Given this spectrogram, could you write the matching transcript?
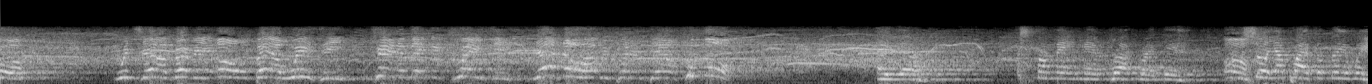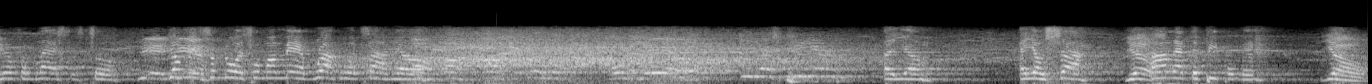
tour with y'all very own Bad Weezy. Came to make it crazy. Y'all know how we put it. Hey, yo, that's my main man, Brock, right there. I'm Uh. sure y'all probably familiar with him from last year's tour. Yeah, y'all yeah. make some noise for my man Brock one time, Uh, y'all. uh, uh. Oh, yeah. ESPN. Hey, yo. Hey, yo, Shy. Yo. Holla at the people, man. Yo,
